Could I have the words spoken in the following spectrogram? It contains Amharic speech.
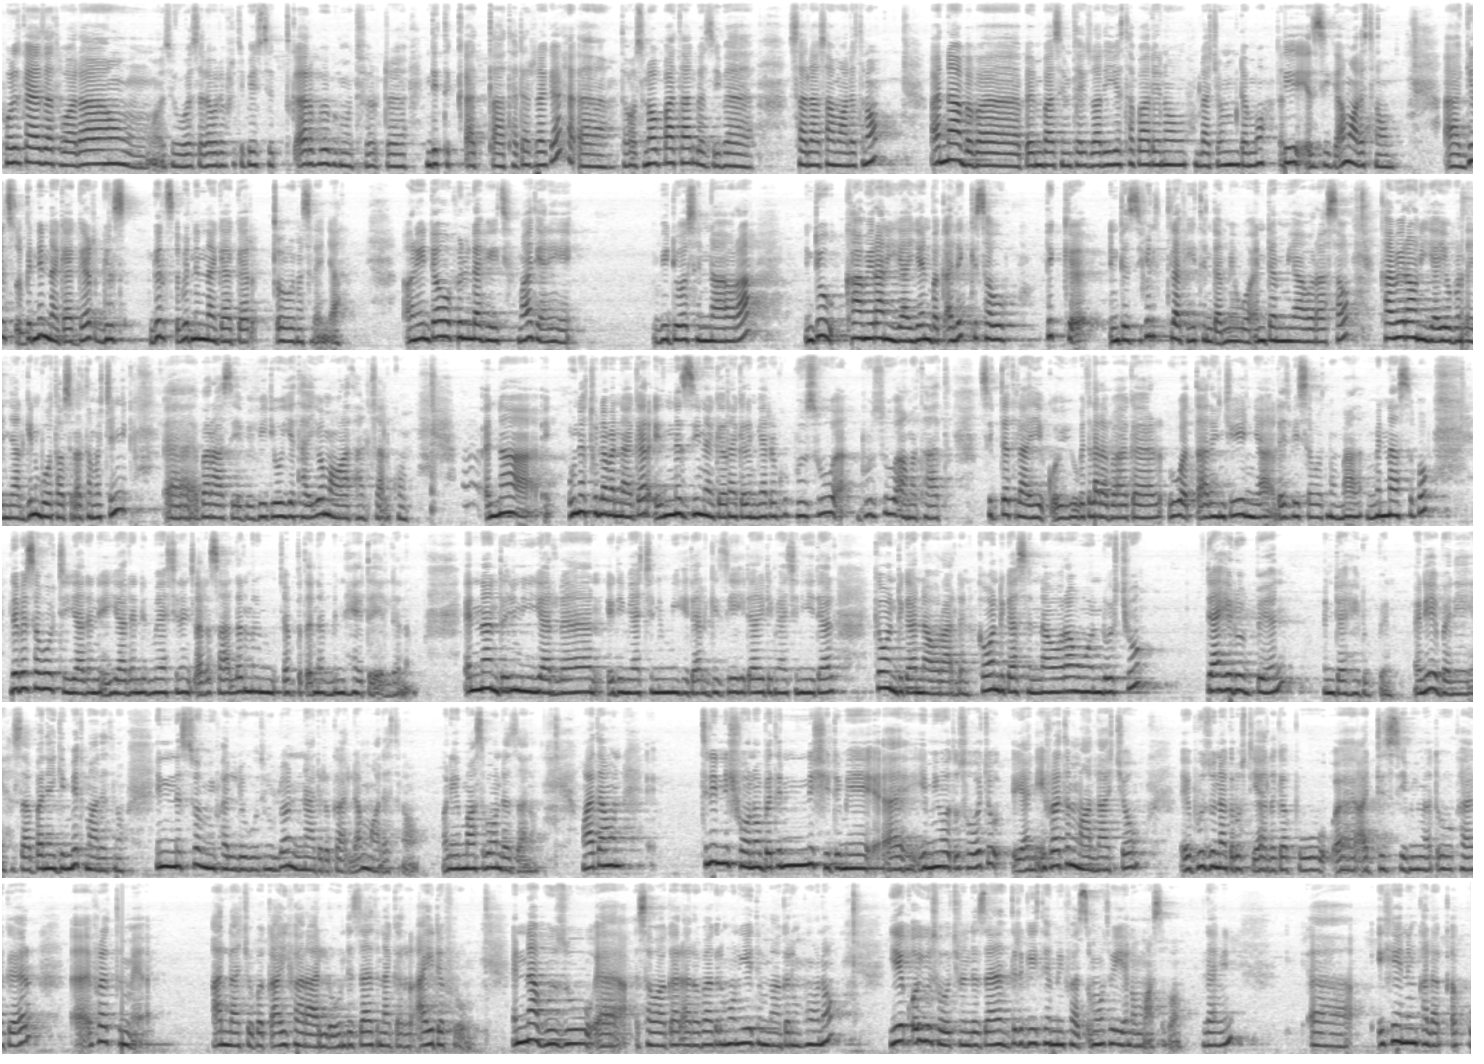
ፖሊስ ከያዛት በኋላ ሲወሰደ ወደ ፍርድ ቤት ስትቀርብ በሞት ፍርድ እንድትቀጣ ተደረገ። ተወስኖባታል። በዚህ በሰላሳ ማለት ነው እና በኤምባሲም ተይዟል እየተባለ ነው። ሁላቸውም ደግሞ እዚህ ጋር ማለት ነው ግልጽ ብንነጋገር ግልጽ ብንነጋገር ጥሩ ይመስለኛል። እኔ እንደው ፊት ለፊት ማለት ያኔ ቪዲዮ ስናወራ እንዲሁ ካሜራን እያየን በቃ ልክ ሰው ልክ እንደዚህ ፊት ለፊት እንደሚያወራ ሰው ካሜራውን እያየው ይመስለኛል። ግን ቦታው ስላልተመቸኝ በራሴ ቪዲዮ እየታየው ማውራት አልቻልኩም። እና እውነቱን ለመናገር እነዚህ ነገር የሚያደርጉ ብዙ ብዙ አመታት ስደት ላይ የቆዩ በተለይ አረብ ሀገር ይወጣል እንጂ እኛ ለቤተሰቦች ነው የምናስበው። ለቤተሰቦች እያለን እያለን እድሜያችንን ጨርሳለን። ምንም ጨብጠን የምንሄድ የለንም። እና እንደን እያለን እድሜያችንም ይሄዳል፣ ጊዜ ይሄዳል፣ እድሜያችን ይሄዳል። ከወንድ ጋር እናወራለን። ከወንድ ጋር ስናወራ ወንዶቹ እንዳይሄዱብን እንዳይሄዱብን እኔ በእኔ ሀሳብ በእኔ ግምት ማለት ነው እነሱ የሚፈልጉትን ሁሉ እናደርጋለን ማለት ነው። እኔ የማስበው እንደዛ ነው ማለት አሁን ትንንሽ ሆኖ በትንሽ እድሜ የሚወጡ ሰዎች እፍረትም አላቸው። ብዙ ነገር ውስጥ ያልገቡ አዲስ የሚመጡ ከሀገር እፍረትም አላቸው። በቃ ይፈራሉ፣ እንደዛ ነገር አይደፍሩም። እና ብዙ ሰው ሀገር አረብ ሀገርም ሆኖ የትም ሀገርም ሆነው የቆዩ ሰዎችን እንደዛ አይነት ድርጊት የሚፈጽሙት ብዬ ነው የማስበው። ለምን ይሄንን ከለቀኩ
